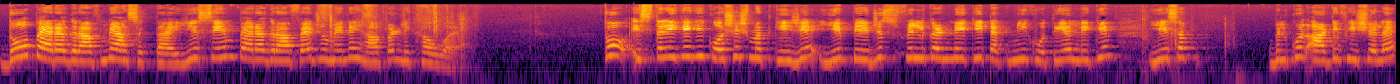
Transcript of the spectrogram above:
दो पैराग्राफ में आ सकता है। ये सेम पैराग्राफ है जो मैंने यहाँ पर लिखा हुआ है। तो इस तरीके की कोशिश मत कीजिए। ये पेजेस फिल करने की टेक्निक होती है, लेकिन ये सब बिल्कुल आर्टिफिशियल है।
